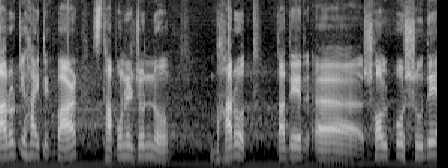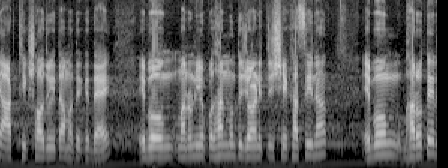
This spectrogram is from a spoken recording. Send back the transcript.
বারোটি হাইটেক পার্ক স্থাপনের জন্য ভারত তাদের স্বল্প সুদে আর্থিক সহযোগিতা আমাদেরকে দেয় এবং মাননীয় প্রধানমন্ত্রী জননেত্রী শেখ হাসিনা এবং ভারতের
